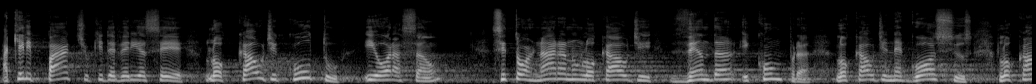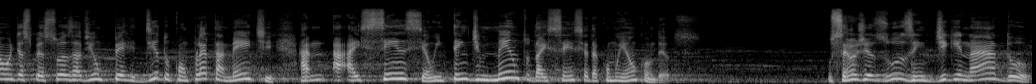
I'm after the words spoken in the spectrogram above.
Aquele pátio que deveria ser local de culto e oração, se tornara num local de venda e compra, local de negócios, local onde as pessoas haviam perdido completamente a, a, a essência, o entendimento da essência da comunhão com Deus. O Senhor Jesus, indignado,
